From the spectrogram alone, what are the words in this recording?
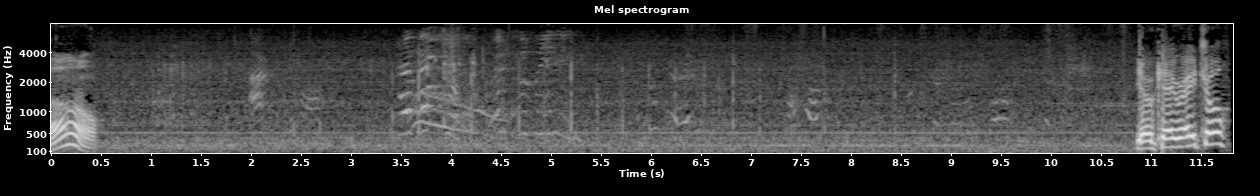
Oh. You okay, Rachel?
